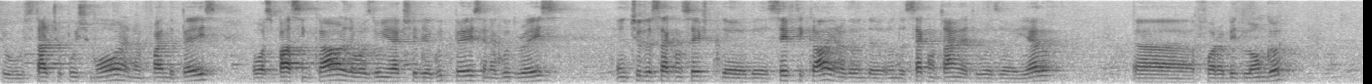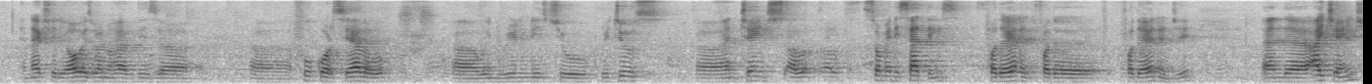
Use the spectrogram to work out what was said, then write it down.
to start to push more and find the pace. I was passing cars. I was doing actually a good pace and a good race. Until the second safety, the, the safety car, you know, on the, on the second time that it was uh, yellow uh, for a bit longer. And actually, always when we have these uh, uh, full course yellow, uh, we really need to reduce uh, and change so many settings for the energy for the for the energy. And I changed.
